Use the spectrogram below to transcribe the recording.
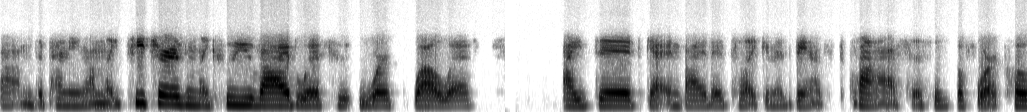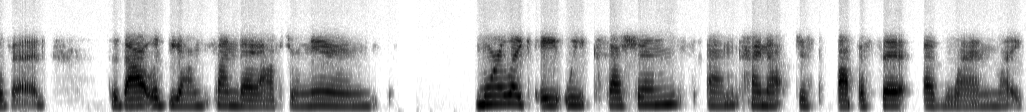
um, depending on like teachers and like who you vibe with, who work well with. I did get invited to like an advanced class. This was before COVID. So that would be on Sunday afternoons, more like eight week sessions, um, kind of just opposite of when like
